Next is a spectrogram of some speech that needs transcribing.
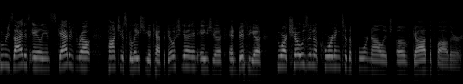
who reside as aliens scattered throughout Pontus, Galatia, Cappadocia, and Asia, and Bithynia, who are chosen according to the foreknowledge of God the Father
